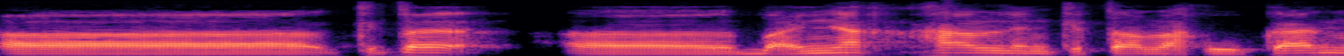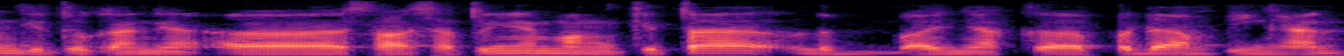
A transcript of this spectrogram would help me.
uh, kita uh, banyak hal yang kita lakukan gitu kan ya. Uh, salah satunya memang kita banyak ke pendampingan.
